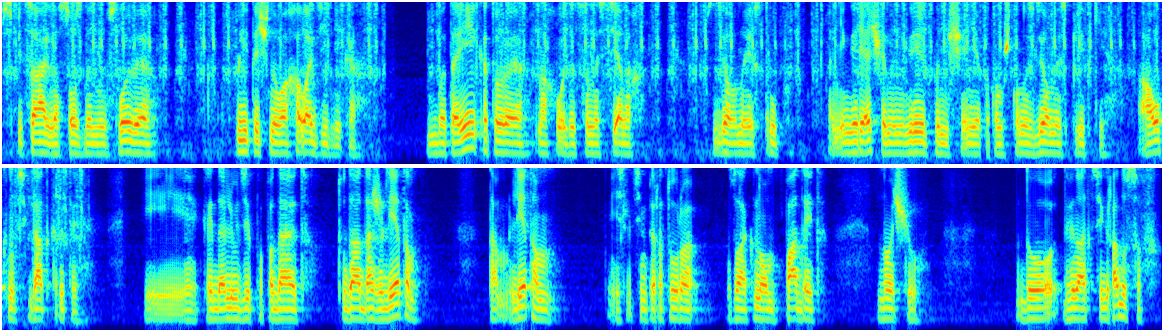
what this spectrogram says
специально созданы условия плиточного холодильника. Батареи, которые находятся на стенах, сделанные из труб, они горячие, но не греют помещение, потому что оно сделано из плитки, а окна всегда открыты. И когда люди попадают туда даже летом, там летом, если температура за окном падает ночью до 12 градусов,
